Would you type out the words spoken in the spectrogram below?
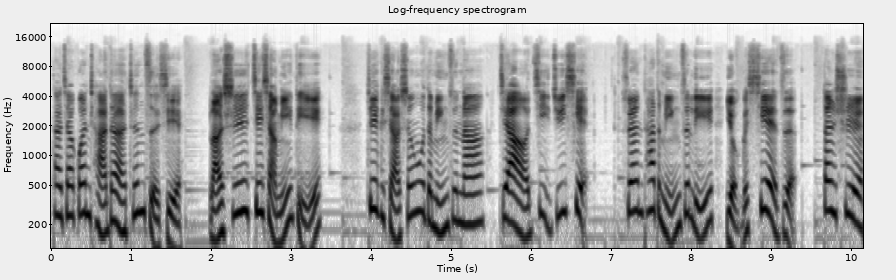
大家观察的真仔细。老师揭晓谜底：这个小生物的名字呢叫寄居蟹。虽然它的名字里有个“蟹”字，但是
